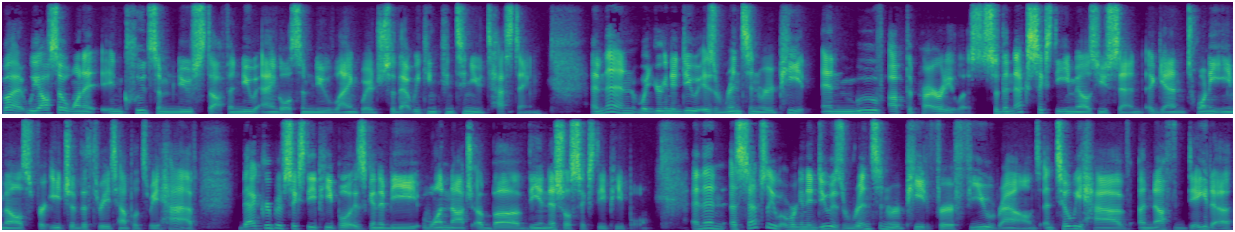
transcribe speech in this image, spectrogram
but we also want to include some new stuff, a new angle, some new language so that we can continue testing. And then what you're going to do is rinse and repeat and move up the priority list. So the next 60 emails you send, again, 20 emails for each of the three templates we have, that group of 60 people is going to be one notch above the initial 60 people. And then essentially what we're going to do is rinse and repeat for a few rounds until we have enough data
